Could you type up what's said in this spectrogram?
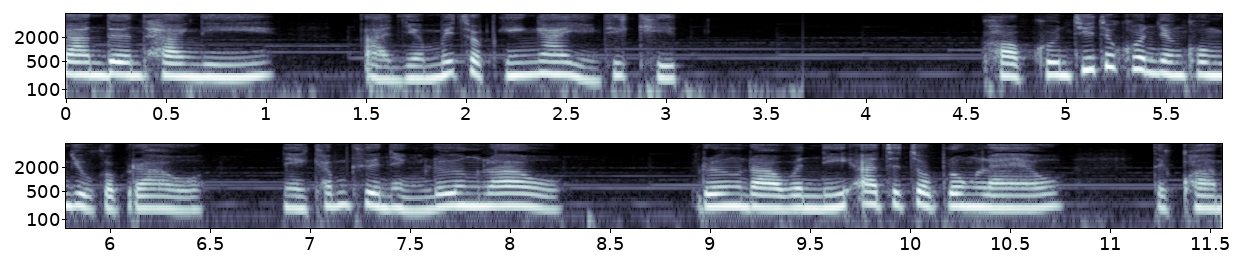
การเดินทางนี้อาจยังไม่จบง่ายๆอย่างที่คิด ขอบคุณที่ทุกคนยังคงอยู่กับเรา ในค่ำคืนแห่งเรื่องเล่า เรื่องราววันนี้อาจจะจบลงแล้ว แต่ความ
